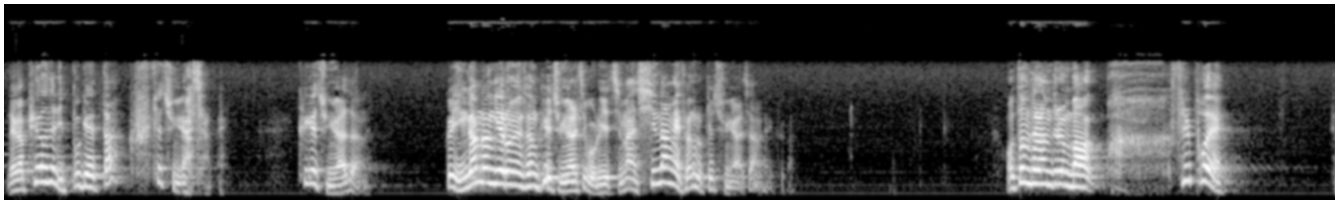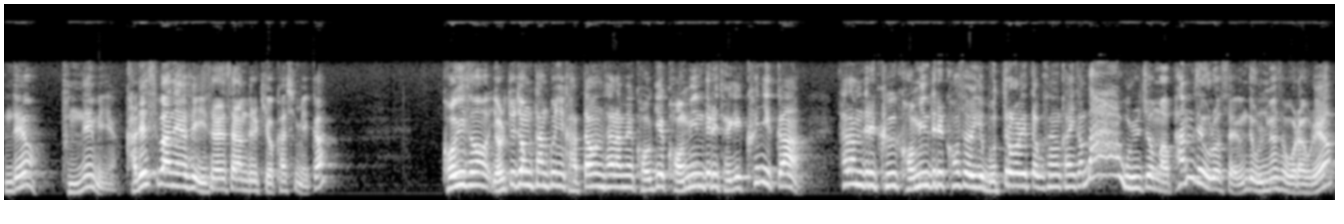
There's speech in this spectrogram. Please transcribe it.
내가 표현을 이쁘게 했다? 크게 중요하지 않아요. 크게 중요하지 않아요. 그 인간관계론에서는 그게 중요할지 모르겠지만 신앙에서는 그렇게 중요하지 않아요. 그거. 어떤 사람들은 막, 막 슬퍼해. 근데요, 분냄이에요. 가데스 바네에서 이스라엘 사람들을 기억하십니까? 거기서 열두 정탐꾼이 갔다 온 사람의 거기에 거민들이 되게 크니까 사람들이 그 거민들이 커서 여기 못 들어가겠다고 생각하니까 막 울죠. 막 밤새 울었어요. 근데 울면서 뭐라 그래요?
